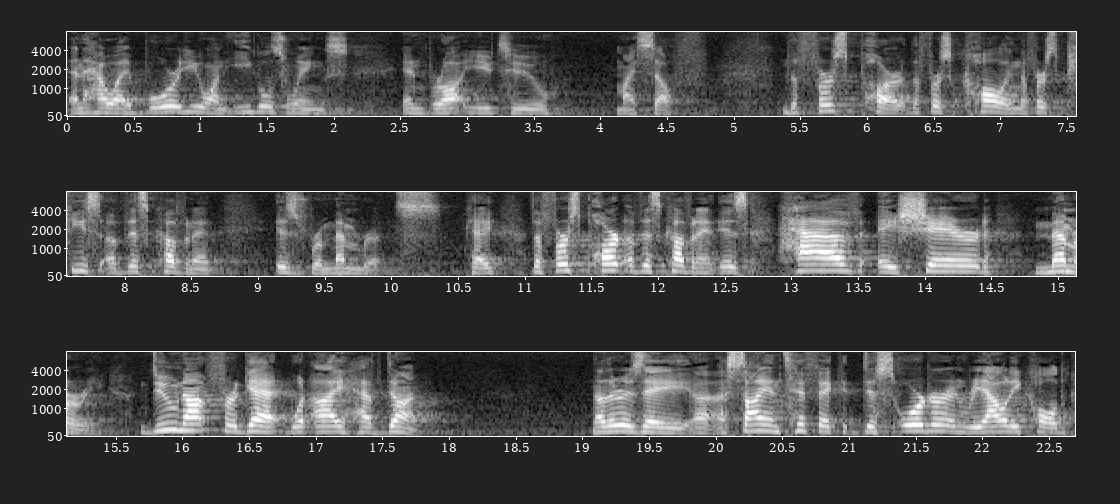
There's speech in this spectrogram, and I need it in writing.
and how I bore you on eagle's wings and brought you to myself. The first part, the first calling, the first piece of this covenant is remembrance. Okay? The first part of this covenant is have a shared memory. Do not forget what I have done. Now, there is a, a scientific disorder in reality called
